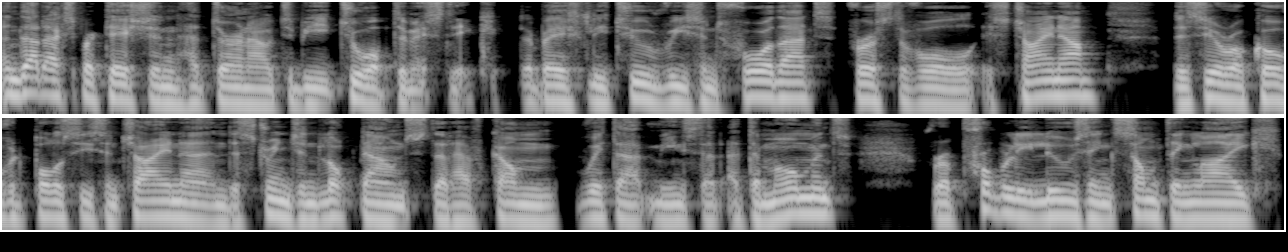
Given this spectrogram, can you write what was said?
And that expectation had turned out to be too optimistic. There are basically two reasons for that. First of all is China. The zero COVID policies in China and the stringent lockdowns that have come with that means that at the moment, we're probably losing something like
